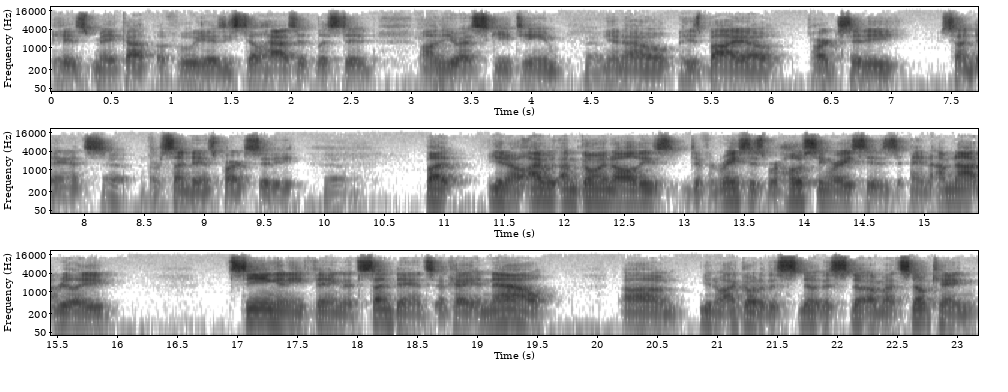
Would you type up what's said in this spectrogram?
his makeup of who he is. He still has it listed on the U.S. ski team. Yeah. You know, his bio, Park City, Sundance, Yeah. or Sundance Park City. Yeah. But you know, I, am going to all these different races. We're hosting races, and I'm not really seeing anything that's Sundance. Okay, and now, um, you know, I go to the snow. Snow. I'm at Snow King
